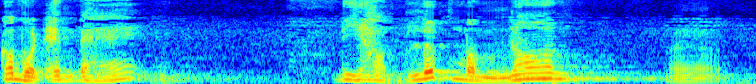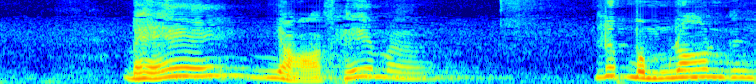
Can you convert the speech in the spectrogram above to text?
Có một em bé đi học lớp mầm non. Ờ, bé nhỏ thế mà lớp mầm non thôi.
